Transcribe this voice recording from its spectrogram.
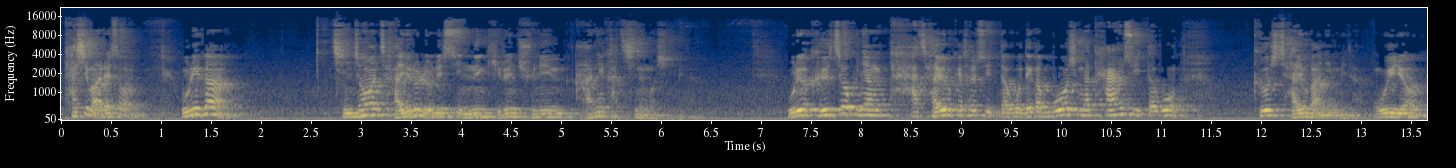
다시 말해서 우리가 진정한 자유를 누릴 수 있는 길은 주님 안에 갇히는 것입니다. 우리가 그저 그냥 다 자유롭게 살 수 있다고 내가 무엇인가 다 할 수 있다고 그것이 자유가 아닙니다. 오히려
